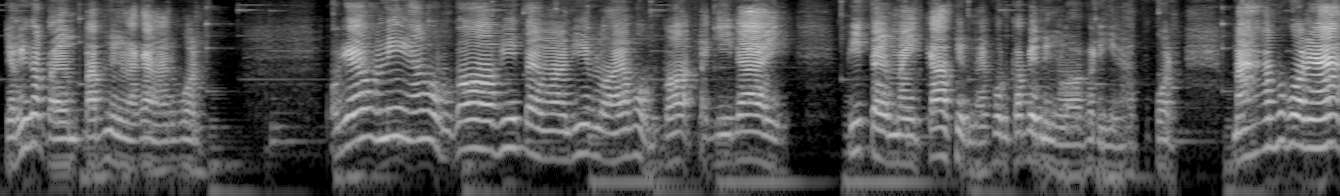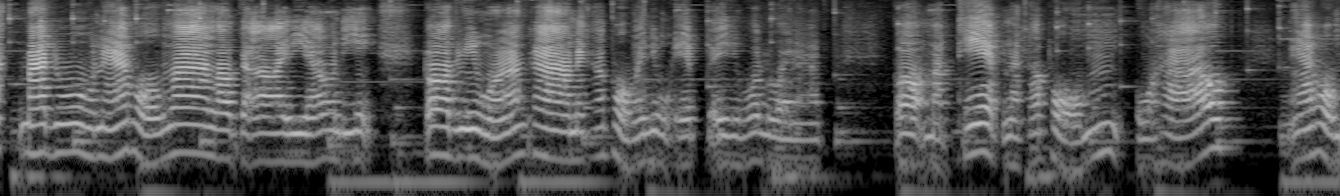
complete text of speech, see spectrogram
เดี๋ยวพี่ก็เติมแป๊บหนึ่งแล้วกันนะทุกคนโอเควันนี้ครับผมก็พี่เติมมาเรียบร้อยครับผมก็ตะกี้ได้ พี่เติมมาเก้าสิบหลายคนก็เป็นหนึ่งร้อยพอดีนะครับทุกคน มาครับทุกคนนะมาดูนะครับผมว่าเราจะอะไรดีครับวันนี้ ก็จะมีหัวข้างคาวนะครับ ผมไอ้ดูเอฟไอ้ดูว่ารวยนะครับ ก็หมัดเทพนะครับผมหัวขาวนะครับผม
